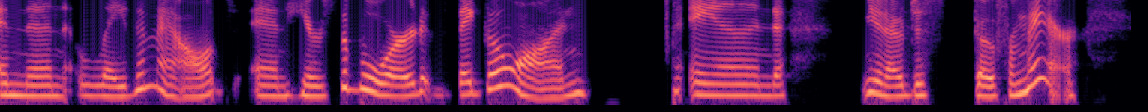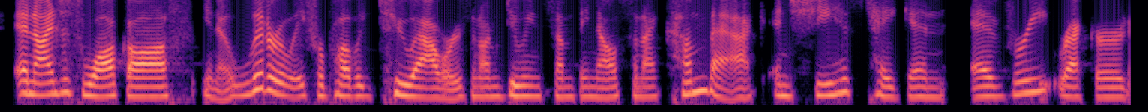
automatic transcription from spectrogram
and then lay them out. And here's the board they go on, and, you know, just go from there. And I just walk off, you know, literally for probably two hours and I'm doing something else. And I come back and she has taken every record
